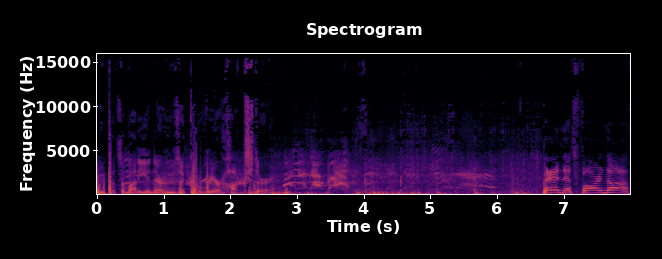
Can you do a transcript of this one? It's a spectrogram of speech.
We put somebody in there who's a career huckster. Man, that's far enough.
